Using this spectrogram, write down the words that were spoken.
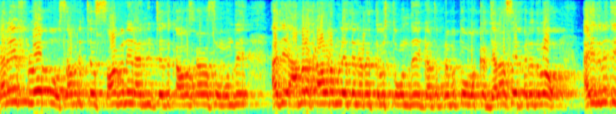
ఖరీఫ్ లోపు సవరించే సాగునీరు అందించేందుకు అవకాశం ఉంది. అది అమలు కావడం లేదని తెలుస్తూ ఉంది గత ప్రభుత్వం ఒక జలాశయ పరిధిలో ఐదు నుంచి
